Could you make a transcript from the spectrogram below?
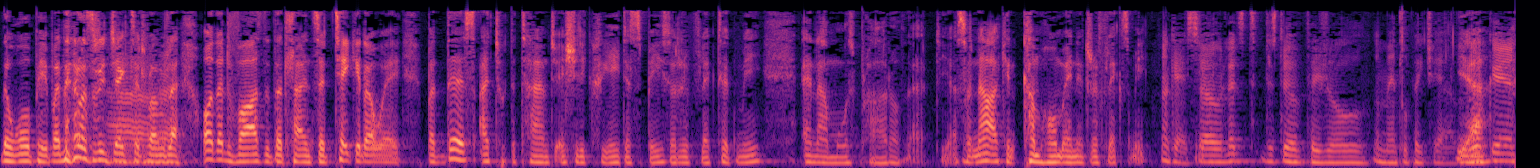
The wallpaper that was rejected Ah, from, right. like, or that vase that the client said, take it away. But this, I took the time to actually create a space that reflected me and I'm most proud of that. Yeah. So now I can come home and it reflects me. Okay, so let's t- just do a visual, a mental picture. Yeah, Walk in,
